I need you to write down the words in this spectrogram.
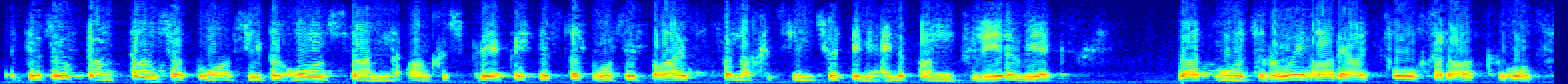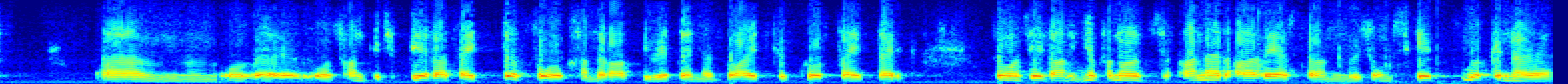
dit is dan tans wat ons hier by ons dan aangespreek het, is dat ons het baie vinnig gesien so teen die einde van verlede week dat ons rooi area het vol geraak of ehm um, ons antisipeer dat hy te vol gaan raak, jy weet in 'n baie te kort tydperk. So ons het dan een van ons ander areas dan moes omskep ook in 'n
